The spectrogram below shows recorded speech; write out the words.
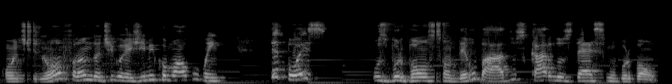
continuam falando do antigo regime como algo ruim. Depois, os Bourbons são derrubados. Carlos X Bourbon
